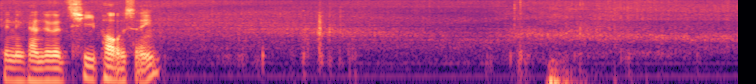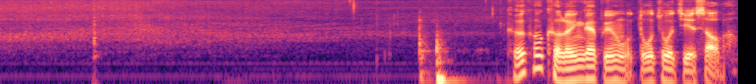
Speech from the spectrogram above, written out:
听听看这个气泡的声音。可口可乐应该不用我多做介绍吧？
